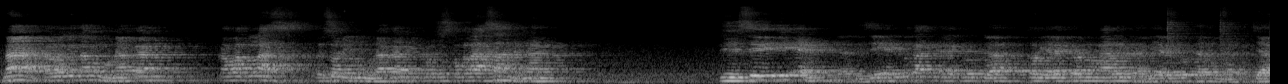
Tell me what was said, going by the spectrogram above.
Nah, kalau kita menggunakan kawat las, eh, sorry, menggunakan proses pengelasan dengan DCEN, ya DCEN itu kan elektroda, sorry elektron mengalir dari elektroda kerja.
